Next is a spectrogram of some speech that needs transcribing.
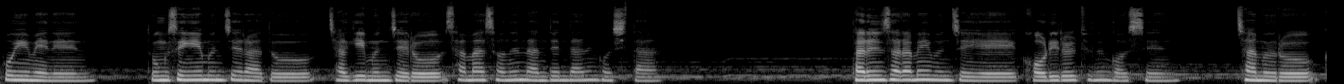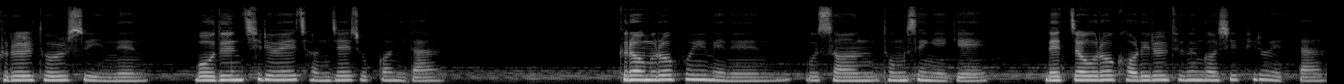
포임에는 동생의 문제라도 자기 문제로 삼아서는 안 된다는 것이다. 다른 사람의 문제에 거리를 두는 것은 참으로 그를 도울 수 있는 모든 치료의 전제 조건이다. 그러므로 포임에는 우선 동생에게 내적으로 거리를 두는 것이 필요했다.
